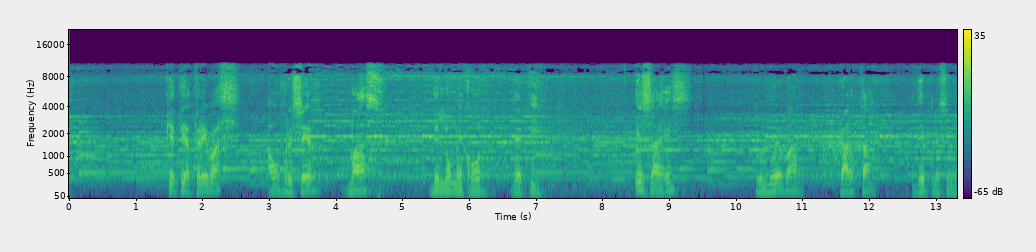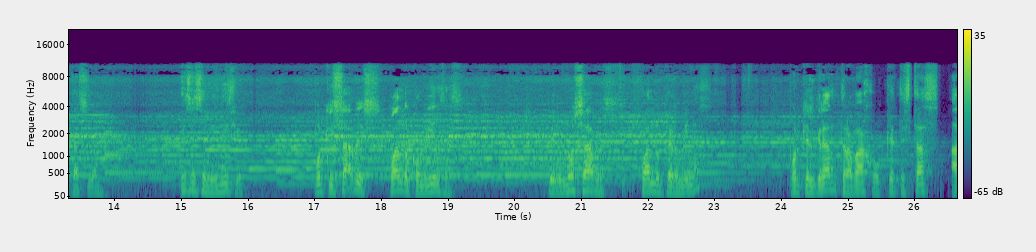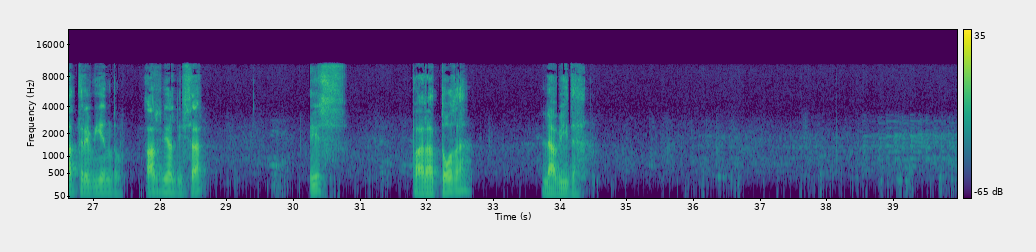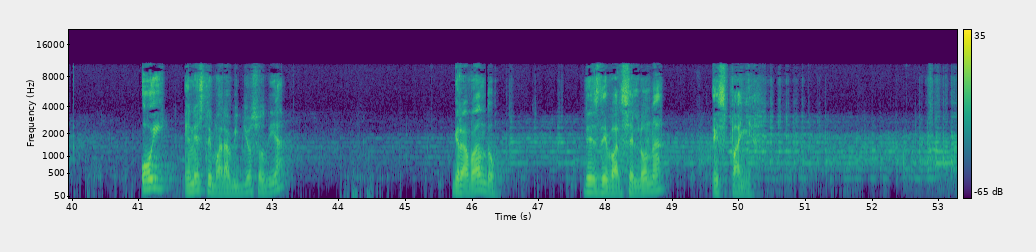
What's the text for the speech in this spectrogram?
Que te atrevas a ofrecer más de lo mejor de ti. Esa es tu nueva carta de presentación. Ese es el inicio. Porque sabes cuándo comienzas, pero no sabes cuándo terminas. Porque el gran trabajo que te estás atreviendo a realizar es para toda la vida. Hoy, en este maravilloso día, grabando desde Barcelona, España.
